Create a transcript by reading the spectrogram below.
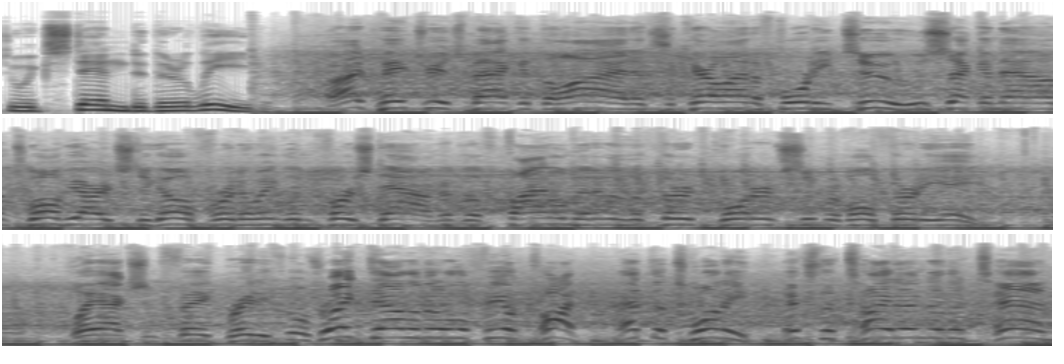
to extend their lead. All right, Patriots back at the line. It's the Carolina 42. Second down, 12 yards to go for a New England first down into the final minute of the third quarter, of Super Bowl 38. Play action fake. Brady throws right down the middle of the field. Caught at the 20. It's the tight end of the 10.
